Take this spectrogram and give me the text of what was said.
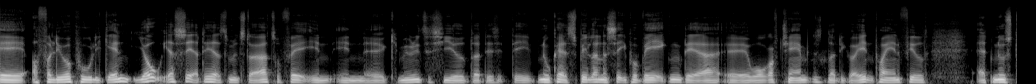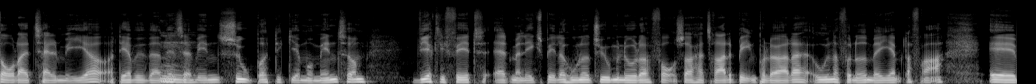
Øh, og for Liverpool igen, jo, jeg ser det her som en større trofæ end, end uh, Community Shield, og det, det, nu kan spillerne se på væggen, det er uh, Walk of Champions, når de går ind på Anfield, at nu står der et tal mere, og det har vi været med mm. til at vinde super, det giver momentum virkelig fedt, at man ikke spiller 120 minutter, for så at have trætte ben på lørdag, uden at få noget med hjem derfra. Øh,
